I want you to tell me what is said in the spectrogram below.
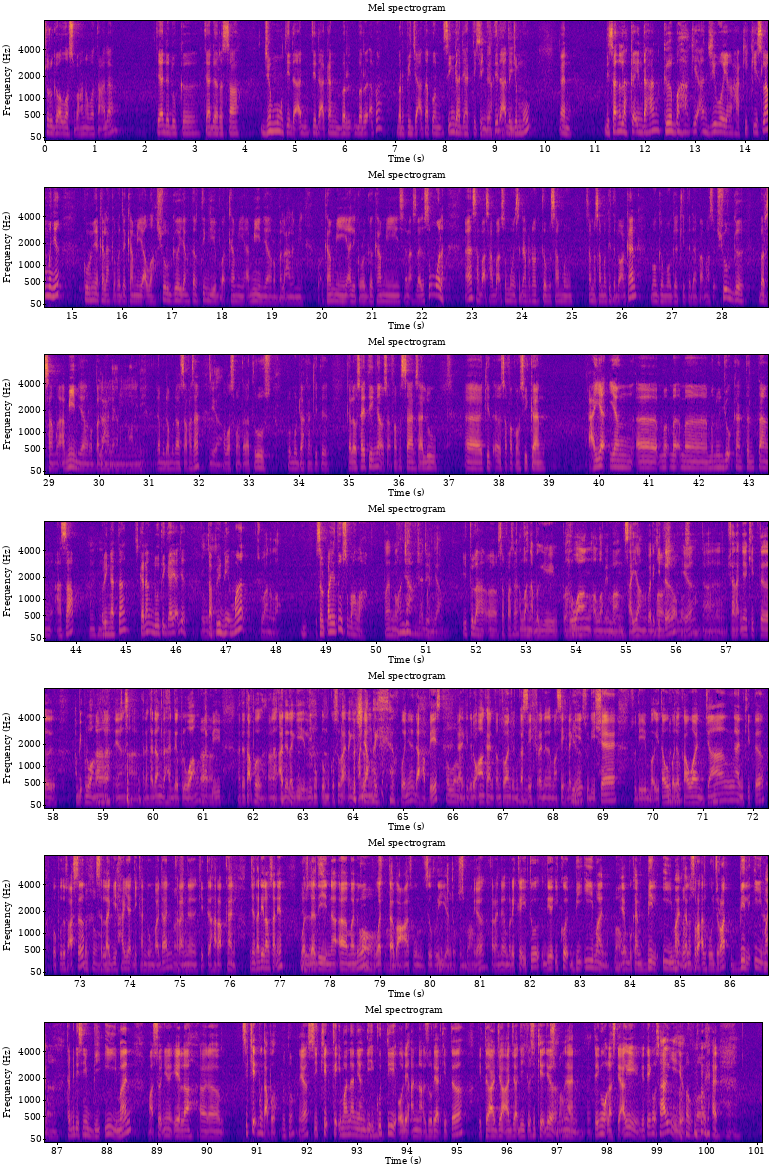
syurga Allah Subhanahu Wa Taala tiada duka tiada resah jemu tidak tidak akan ber, ber apa berpijak ataupun singgah di hati singgah kita tidak hati. ada jemu kan? Di sanalah keindahan kebahagiaan jiwa yang hakiki. Selamanya kurniakanlah kepada kami ya Allah syurga yang tertinggi buat kami. Amin ya rabbal alamin. Buat kami ahli keluarga kami sanak saudara semualah. Ha, sahabat-sahabat semua yang sedang menonton bersama sama-sama kita doakan moga-moga kita dapat masuk syurga bersama. Amin ya rabbal ya alamin. Dan mudah-mudahan Ustaz ha? ya. Allah SWT terus pemudahkan kita. Kalau saya teringat Ustaz Fah pesan selalu uh, kita uh, Ustaz Fah kongsikan ayat yang uh, me- me- me- menunjukkan tentang azab mm-hmm. peringatan sekarang dua tiga ayat aje tapi nikmat subhanallah. selepas itu subhanallah. Penuh. Panjang saja panjang. Itulah uh, safas eh? Allah nak bagi peluang Allah memang sayang kepada kita ya. Uh, syaratnya kita ambil peluang lah kan ya ha, kadang-kadang dah ada peluang ha. tapi kata tak apa ada lagi 50 muka surat lagi panjang lagi rupanya dah habis Allah. dan kita doakan tuan-tuan terima kasih kerana masih lagi ya. sudi share sudi bagi tahu pada kawan jangan kita berputus asa Betul. selagi hayat di kandung badan Masya. kerana kita harapkan macam tadi lah ustaz ya walladzina amanu oh, wattaba'atuhum zurriyyatuhum ya. Kerana mereka itu dia ikut bi iman wow. ya bukan bil iman Betul. dalam surah al-hujurat bil iman uh-huh. tapi di sini bi iman maksudnya ialah uh, sikit pun tak apa. Betul. Ya sikit keimanan yang diikuti hmm. oleh anak zuriat kita kita ajak-ajak dia ikut sikit je kan. Tengoklah setiap hari dia tengok sehari je. Kan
